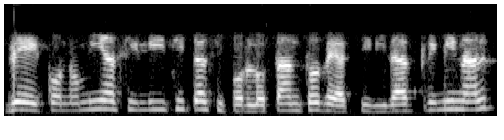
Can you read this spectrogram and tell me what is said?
de economías ilícitas y por lo tanto de actividad criminal,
